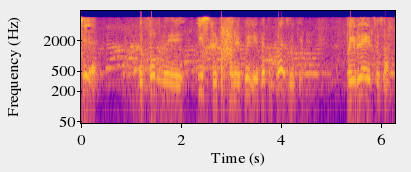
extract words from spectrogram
те духовные искры, которые были в этом празднике, появляются заново.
